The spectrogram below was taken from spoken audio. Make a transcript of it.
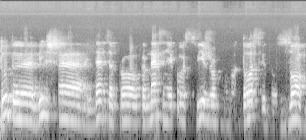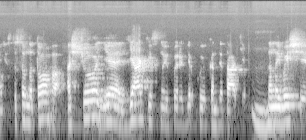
Тут е, більше йдеться про привнесення якогось свіжого досвіду ззовні стосовно того, а що є якісною перевіркою кандидатів на найвищі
